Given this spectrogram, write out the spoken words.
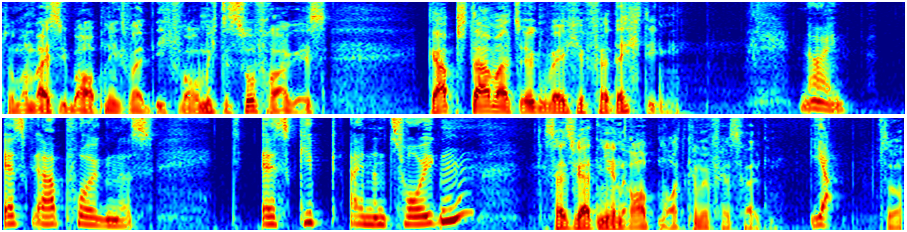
So, man weiß überhaupt nichts, weil ich, warum ich das so frage, ist, gab es damals irgendwelche Verdächtigen? Nein, es gab Folgendes. Es gibt einen Zeugen. Das heißt, wir hatten hier einen Raubmord, können wir festhalten. So,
